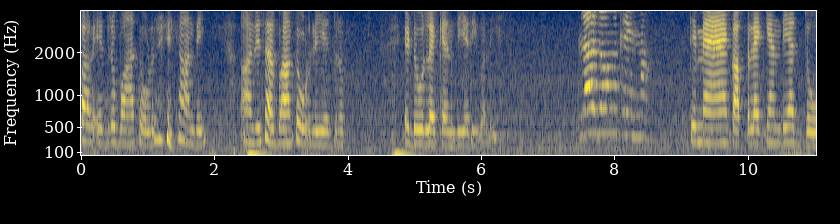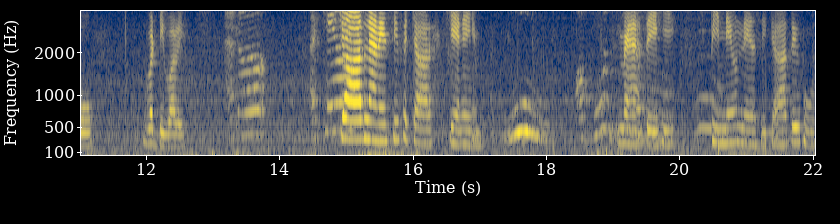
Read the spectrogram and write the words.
ਪਰ ਇਧਰੋਂ ਬਾਹ ਤੋੜ ਲਈ ਆਂਦੀ ਆਂਦੀ ਸਰ ਬਾਹ ਤੋੜ ਲਈ ਇਧਰੋਂ। ਇਹ ਡੋਰ ਲੈ ਕੇ ਆਂਦੀ ਹੈ ਰੀਵਾ ਲਈ। ਲਾ ਦੋ ਮੈਂ ਕਹਿਣਾ ਤੇ ਮੈਂ ਕੱਪ ਲੈ ਕੇ ਆਂਦੇ ਆ ਦੋ ਵੱਡੇ ਵਾਲੇ। ਹੋ? ਚਾਰ ਲੈਣੇ ਸੀ ਫਿਰ ਚਾਰ ਬਹੁਤ ਮੈਂ ਤੇ ਇਹੀ ਪੀਨੇ ਹੁੰਨੇ ਅਸੀਂ, ਚਾਹ ਤੇ ਹੋਰ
